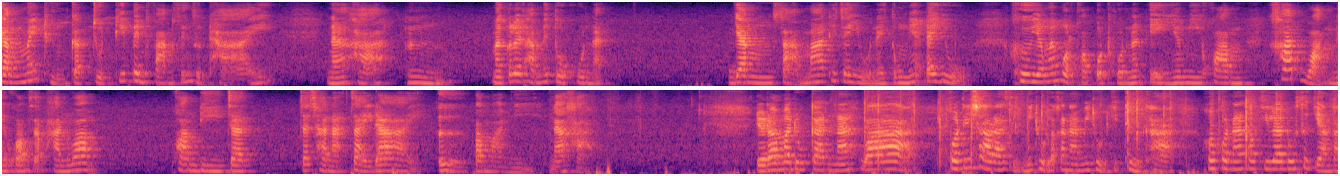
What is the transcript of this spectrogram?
ยังไม่ถึงกับจุดที่เป็นฟางเส้นสุดท้ายนะคะ อืม มันก็เลยทำให้ตัวคุณน่ะยังสามารถที่จะอยู่ในตรงเนี้ยได้อยู่ คือยังไม่หมดความอดทนนั่นเอง ยังมีความคาดหวังในความสัมพันธ์ว่าความดีจะจะชนะใจได้ เออ ประมาณนี้นะคะ เดี๋ยวเรามาดูกันนะว่าคนที่ชาวราศีมิถุนและคณะมิถุนคิดถึงค่ะ คนคนนั้นเขาคิดและรู้สึกอย่างไร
